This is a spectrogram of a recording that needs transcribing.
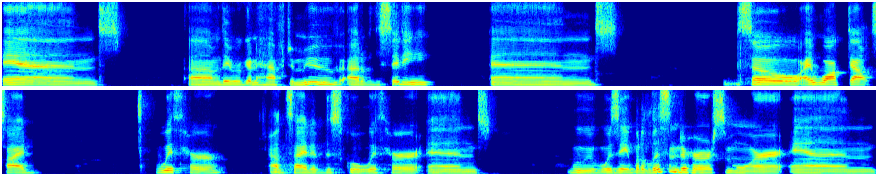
And um, they were going to have to move out of the city. And so I walked outside with her, outside of the school with her, and we was able to listen to her some more and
